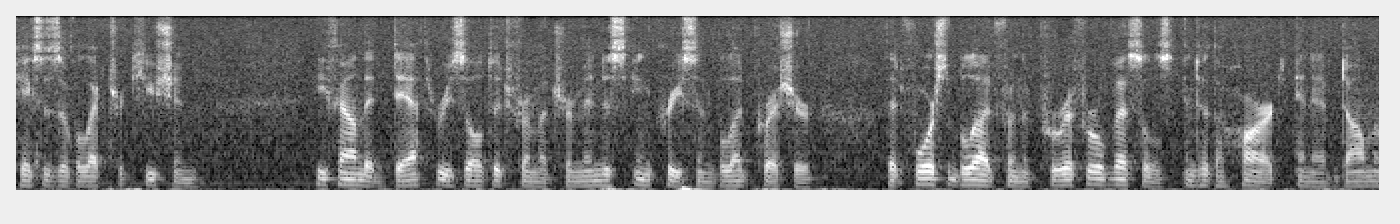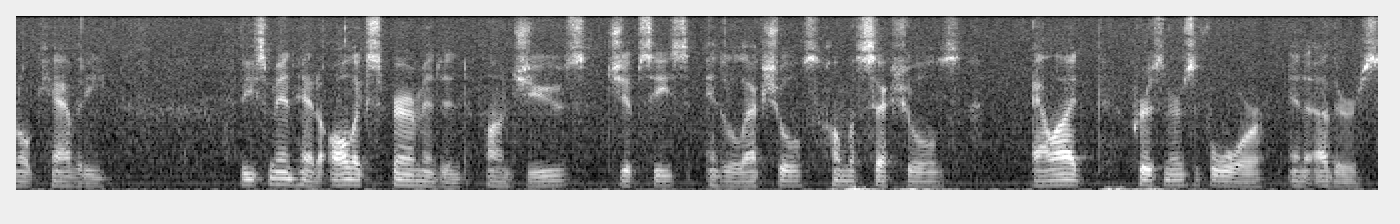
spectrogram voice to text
cases of electrocution. He found that death resulted from a tremendous increase in blood pressure that forced blood from the peripheral vessels into the heart and abdominal cavity. These men had all experimented on Jews, gypsies, intellectuals, homosexuals, Allied prisoners of war, and others,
